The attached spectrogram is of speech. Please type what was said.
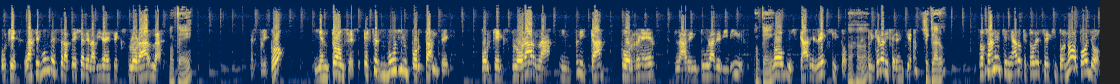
Porque la segunda estrategia de la vida es explorarla. Ok. ¿Me explicó? Y entonces, esto es muy importante porque explorarla implica correr la aventura de vivir, Ok. no buscar el éxito. Ajá. ¿Me expliqué la diferencia? Sí, claro. Nos han enseñado que todo es éxito. No, pollo.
